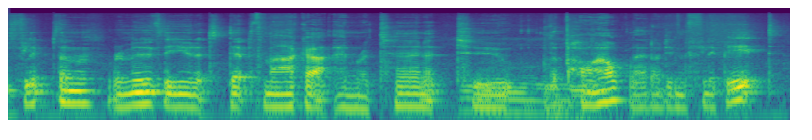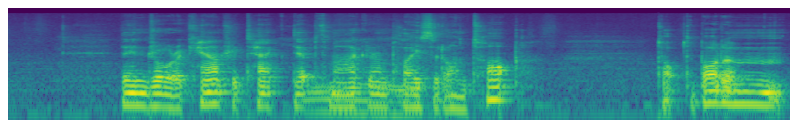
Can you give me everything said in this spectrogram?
Flip them, remove the unit's depth marker and return it to the pile. Glad I didn't flip it. Then draw a counter-attack depth marker and place it on top. Top to bottom.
